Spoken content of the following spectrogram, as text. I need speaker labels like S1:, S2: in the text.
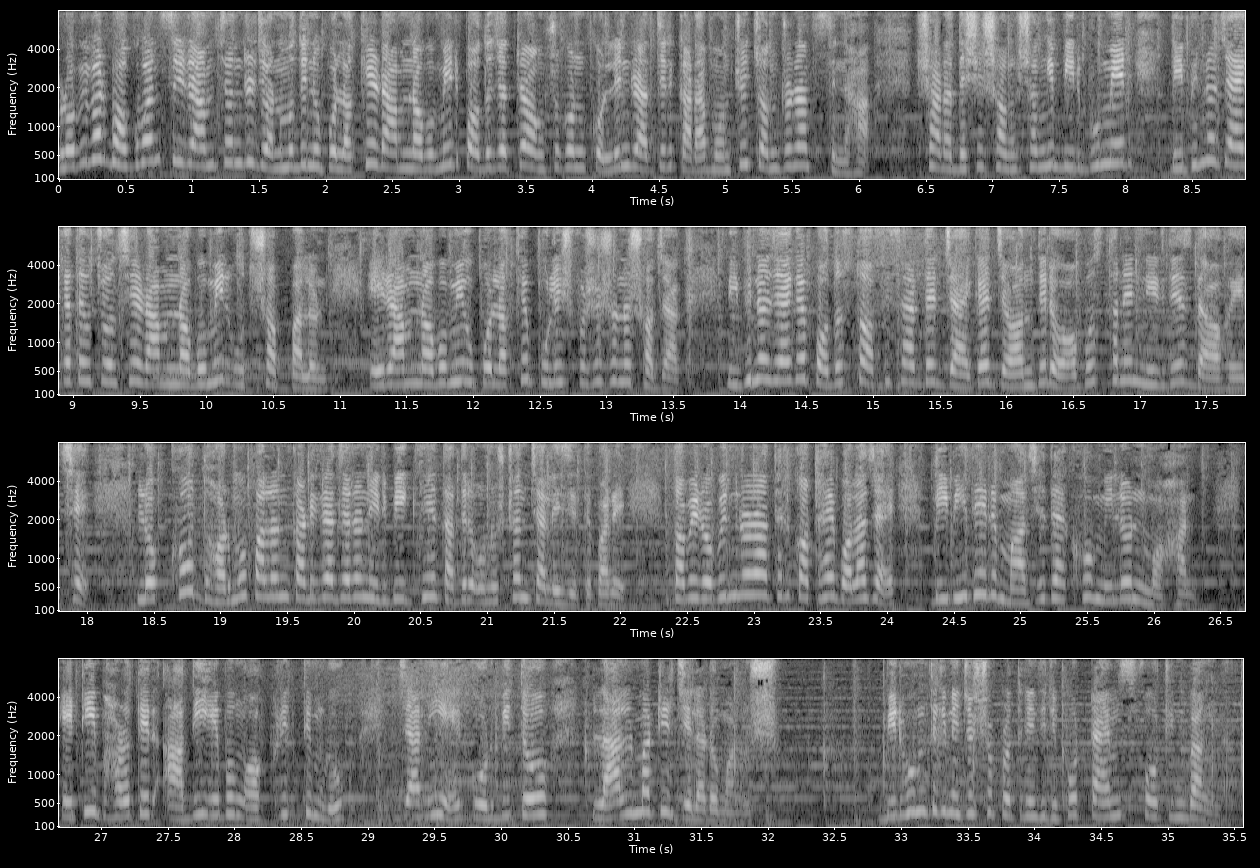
S1: রবিবার ভগবান শ্রী রামচন্দ্রের জন্মদিন উপলক্ষে রামনবমীর পদযাত্রায় অংশগ্রহণ করলেন রাজ্যের কারামন্ত্রী চন্দ্রনাথ সিনহা। সারা দেশের সঙ্গে সঙ্গে বীরভূমের বিভিন্ন জায়গাতেও চলছে রামনবমীর উৎসব পালন। এই রামনবমী উপলক্ষে পুলিশ প্রশাসনও সজাগ। বিভিন্ন জায়গায় পদস্থ অফিসারদের জায়গায় জওয়ানদেরও অবস্থানের নির্দেশ দেওয়া হয়েছে। লক্ষ্য, ধর্ম পালনকারীরা যেন নির্বিঘ্নে তাদের অনুষ্ঠান চালিয়ে যেতে পারে। তবে রবীন্দ্রনাথের কথায় বলা যায়, বিবিধের মাঝে দেখো মিলন মহান। এটি ভারতের আদি এবং অকৃত্রিম রূপ জানিয়ে গর্বিত লালমাটির জেলারও মানুষ। বীরভূম থেকে নিজস্ব প্রতিনিধি রিপোর্ট, টাইমস, ফোরটিন বাংলা।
